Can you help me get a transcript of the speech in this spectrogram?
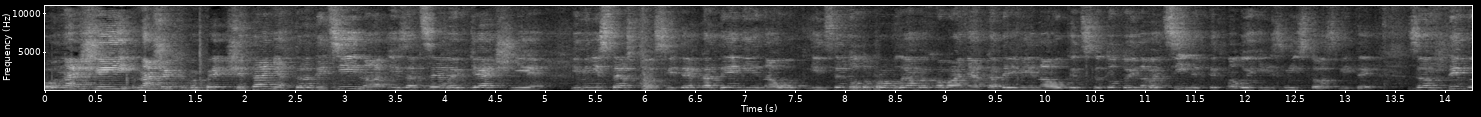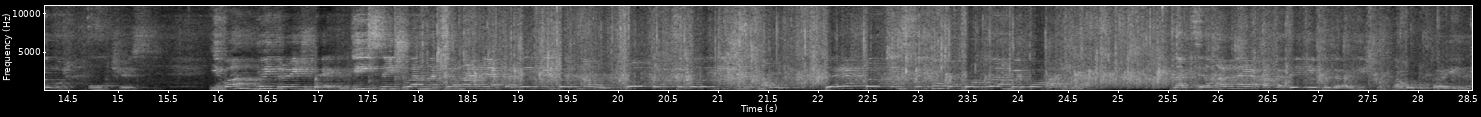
У нашій, наших читаннях традиційно і за це ми вдячні і Міністерству освіти, Академії наук, Інституту проблем виховання Академії наук, Інституту інноваційних технологій з міста освіти завжди беруть участь. Іван Дмитрович Бек, дійсний член Національної академії педнаук, доктор психологічних наук, директор Інституту проблем виховання Національної академії педагогічних наук України.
